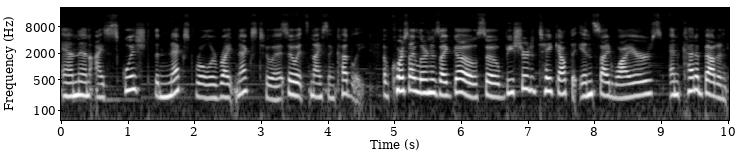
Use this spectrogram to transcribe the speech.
and then I squished the next roller right next to it so it's nice and cuddly. Of course I learn as I go, so be sure to take out the inside wires and cut about an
